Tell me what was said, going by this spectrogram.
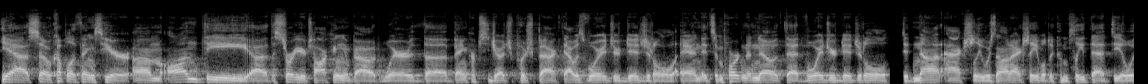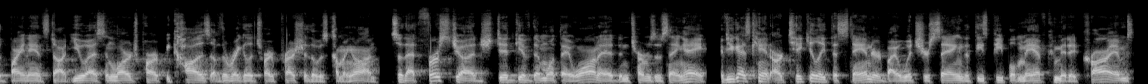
Yeah, so a couple of things here. Um, on the uh, the story you're talking about, where the bankruptcy judge pushed back, that was Voyager Digital, and it's important to note that Voyager Digital did not actually was not actually able to complete that deal with Binance.us in large part because of the regulatory pressure that was coming on. So that first judge did give them what they wanted in terms of saying, hey, if you guys can't articulate the standard by which you're saying that these people may have committed crimes,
